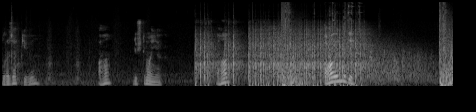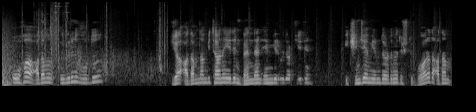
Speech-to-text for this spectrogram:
Duracak gibi. Aha. Düştü manyak. Aha. Aha ölmedi. Oha adamı öbürünü vurdu. Ya adamdan bir tane yedin. Benden M24 yedin. İkinci M24'üme düştü. Bu arada adam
